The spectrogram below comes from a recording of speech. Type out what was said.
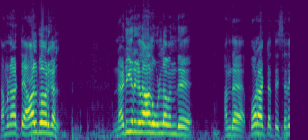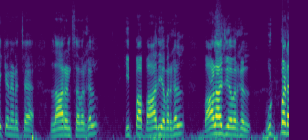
தமிழ்நாட்டை ஆள்பவர்கள் நடிகர்களாக உள்ள வந்து அந்த போராட்டத்தை சிதைக்க நினைச்ச லாரன்ஸ் அவர்கள் ஹிப்ஹாப் ஆதி அவர்கள் பாலாஜி அவர்கள் உட்பட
